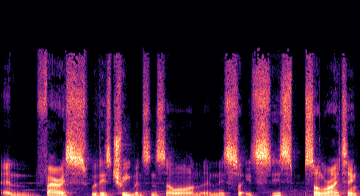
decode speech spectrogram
and Faris with his treatments and so on, and his, his, his songwriting.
